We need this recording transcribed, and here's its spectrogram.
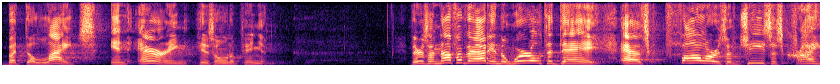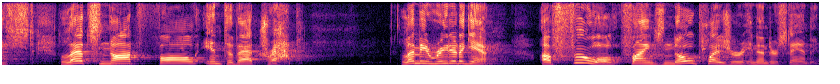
but delights in airing his own opinion. There's enough of that in the world today as followers of Jesus Christ. Let's not fall into that trap. Let me read it again. A fool finds no pleasure in understanding.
